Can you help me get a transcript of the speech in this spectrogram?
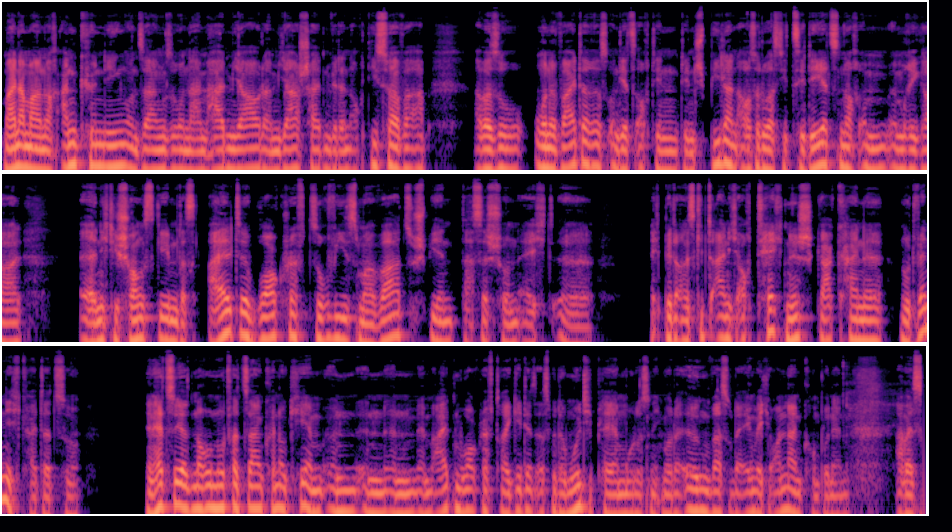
meiner Meinung nach ankündigen und sagen, so in einem halben Jahr oder einem Jahr schalten wir dann auch die Server ab. Aber so ohne weiteres und jetzt auch den, den Spielern, außer du hast die CD jetzt noch im, im Regal, äh, nicht die Chance geben, das alte Warcraft, so wie es mal war, zu spielen, das ist schon echt, äh, echt bitter. Und es gibt eigentlich auch technisch gar keine Notwendigkeit dazu. Dann hättest du ja noch notfalls sagen können, okay, im, in, in, im alten Warcraft 3 geht jetzt erstmal der Multiplayer-Modus nicht mehr oder irgendwas oder irgendwelche Online-Komponenten. Aber es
